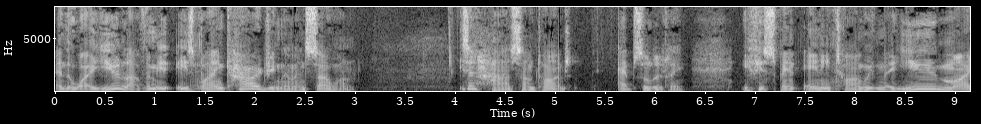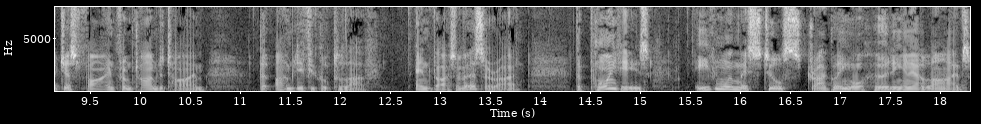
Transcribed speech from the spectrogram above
and the way you love them is by encouraging them, and so on. Is it hard sometimes? Absolutely. If you spent any time with me, you might just find from time to time that I'm difficult to love, and vice versa, right? The point is, even when we're still struggling or hurting in our lives,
